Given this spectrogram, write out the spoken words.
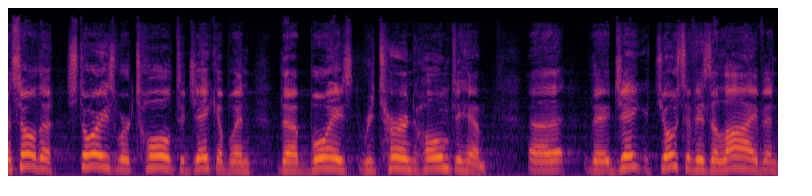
And so the stories were told to Jacob when the boys returned home to him. Uh, the, Jake, Joseph is alive, and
